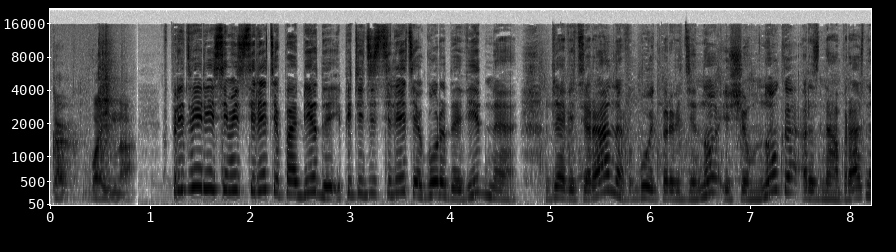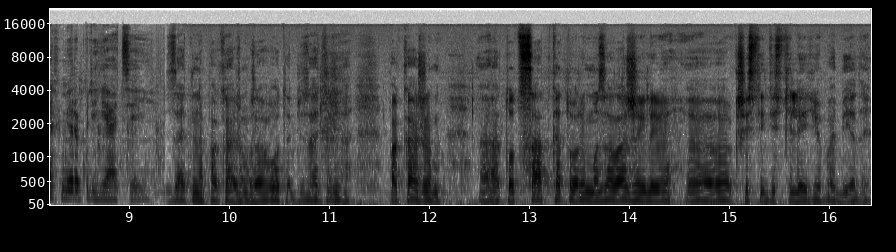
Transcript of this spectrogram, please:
как война преддверии 70-летия Победы и 50-летия города Видное для ветеранов будет проведено еще много разнообразных мероприятий. Обязательно покажем завод, обязательно покажем э, тот сад, который мы заложили э, к 60-летию Победы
